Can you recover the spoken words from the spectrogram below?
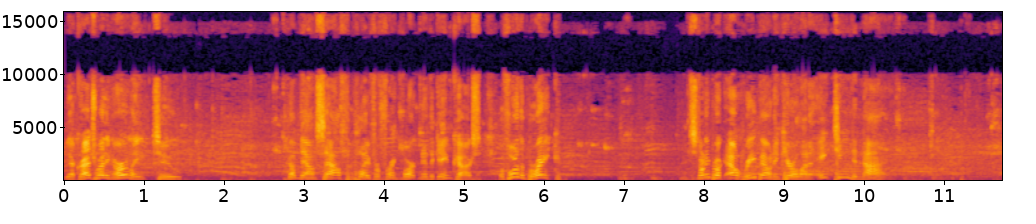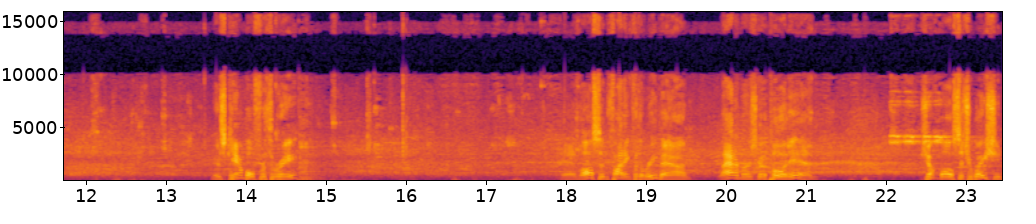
Yeah, graduating early to come down south and play for Frank Martin and the Gamecocks. Before the break, Stony Brook out rebounding Carolina 18 to 9. There's Campbell for three. And Lawson fighting for the rebound. Latimer's going to pull it in. Jump ball situation.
